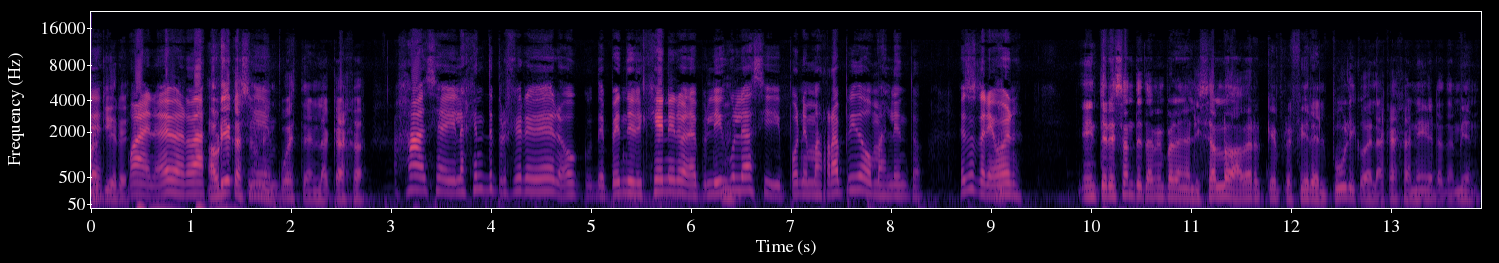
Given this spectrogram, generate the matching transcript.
director quiere. Bueno, es verdad. Habría que hacer una Eh, encuesta en la caja. Ajá, si la gente prefiere ver, o depende del género de la película, Mm. si pone más rápido o más lento. Eso estaría bueno. Es interesante también para analizarlo, a ver qué prefiere el público de la caja negra también.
